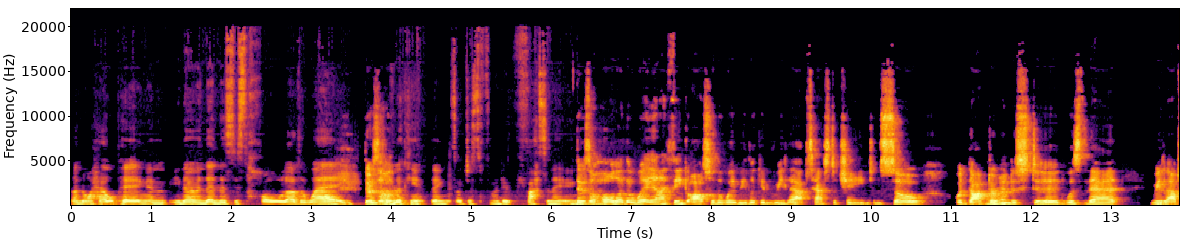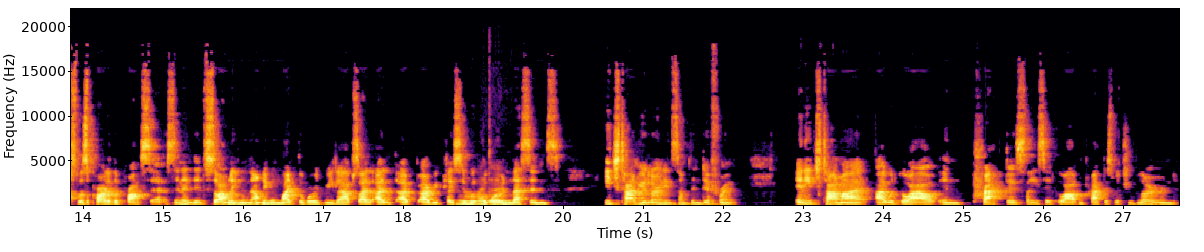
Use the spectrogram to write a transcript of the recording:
are not helping. And, you know, and then there's this whole other way there's a, of looking at things. I just find it fascinating. There's a whole other way. And I think also the way we look at relapse has to change. And so what doctor mm. understood was that relapse was part of the process. And it, it, so I don't even I don't even like the word relapse. I I, I replace it no, with I the don't. word lessons. Each time you're learning something different. And each time I, I would go out and practice, like he said, go out and practice what you've learned,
